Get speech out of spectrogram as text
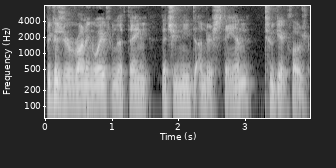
because you're running away from the thing that you need to understand to get closure.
